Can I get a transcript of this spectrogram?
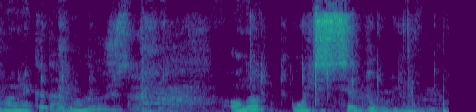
ona ne kadar vurursa onun ultisi doluyor.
